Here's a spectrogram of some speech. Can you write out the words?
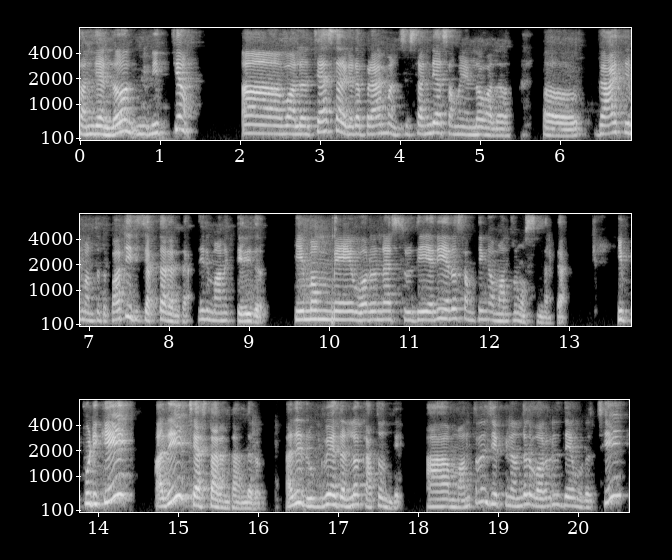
సంధ్యంలో నిత్యం ఆ వాళ్ళు చేస్తారు కదా బ్రాహ్మణ్స్ సంధ్యా సమయంలో వాళ్ళు ఆ గాయత్రి మంత్రంతో పాటు ఇది చెప్తారంట. ఇది మనకు తెలీదు. హిమం మే వరుణ శృతి అని ఏదో సంథింగ్ ఆ మంత్రం వస్తుందంట. ఇప్పటికీ అది చేస్తారంట అందరూ. అది ఋగ్వేదంలో కథ ఉంది. ఆ మంత్రం చెప్పినందులో వరుణ దేవుడు వచ్చి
